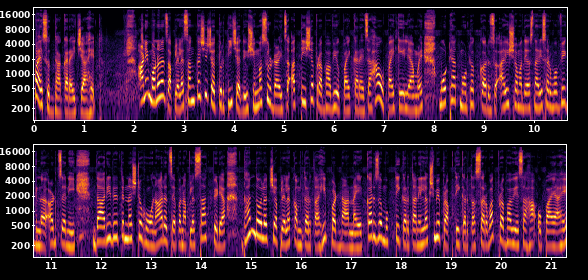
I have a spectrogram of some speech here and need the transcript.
उपायसुद्धा करायचे आहेत. आणि म्हणूनच आपल्याला संकशी चतुर्थीच्या दिवशी मसूर डाळीचा अतिशय प्रभावी उपाय करायचा. हा उपाय केल्यामुळे मोठ्यात मोठं कर्ज आयुष्यामध्ये असणारी सर्व विघ्न अडचणी दारिद्र्य तर नष्ट होणारच आहे. पण आपल्या सात पिढ्या धनदौलतची आपल्याला कमतरताही पडणार नाही कर्जमुक्ती करता आणि लक्ष्मी प्राप्ती करता सर्वात प्रभावी असा हा उपाय आहे.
